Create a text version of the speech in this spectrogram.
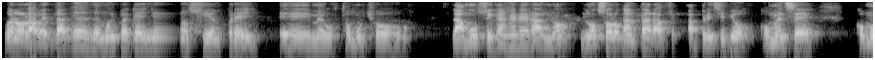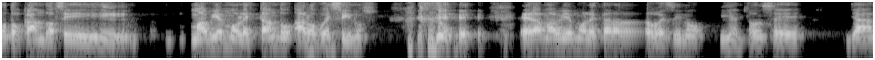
Bueno, la verdad que desde muy pequeño siempre me gustó mucho la música en general, ¿no? No solo cantar, al principio comencé como tocando así, más bien molestando a los vecinos. era más bien molestar a los vecinos y entonces ya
